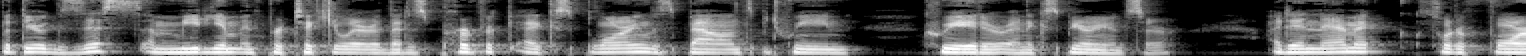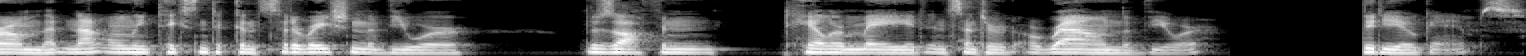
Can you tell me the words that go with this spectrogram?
but there exists a medium in particular that is perfect at exploring this balance between creator and experiencer. A dynamic sort of forum that not only takes into consideration the viewer, but is often tailor made and centered around the viewer. Video games.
